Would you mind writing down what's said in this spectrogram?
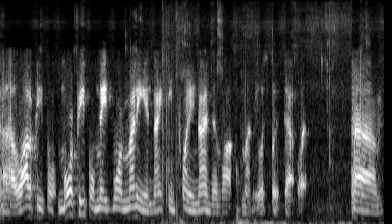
Uh, a lot of people, more people made more money in 1929 than lost money. Let's put it that way. Um,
